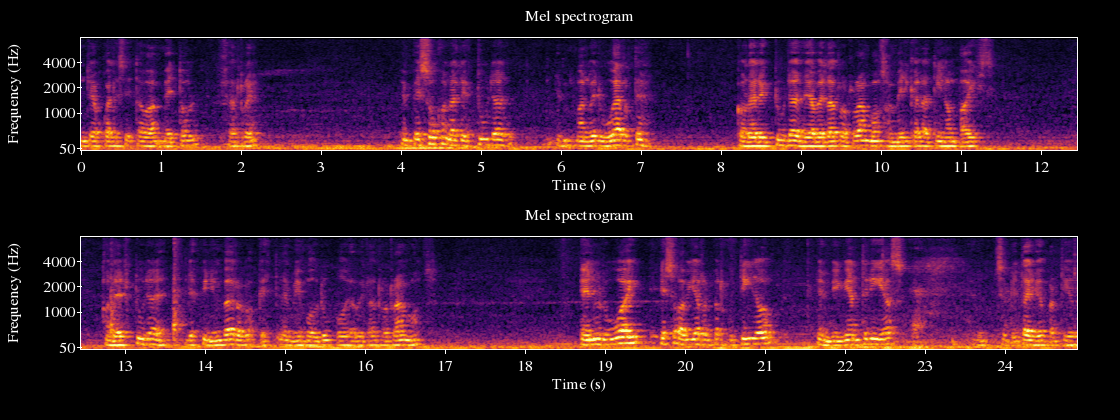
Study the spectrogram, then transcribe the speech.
entre los cuales estaba Metol Ferré, Empezó con la lectura de Manuel Ugarte, con la lectura de Abelardo Ramos, América Latina, un país, con la lectura de Spilimbergo, que es el mismo grupo de Abelardo Ramos. En Uruguay eso había repercutido en Vivian Trías, el secretario del Partido.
